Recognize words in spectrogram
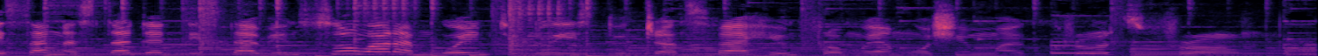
my son has started disturbing, so what I'm going to do is to transfer him from where I'm washing my clothes from.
